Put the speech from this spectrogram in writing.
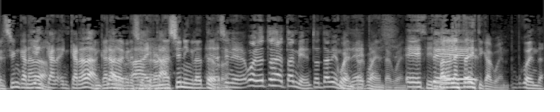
en y Canadá. en, Can- en Canadá. En Canadá claro, creció, pero está. nació en Inglaterra. Nació en- bueno, entonces también, entonces también Cuenta, vale, cuenta, cuenta. Este, Sí, Para la estadística cuenta. cuenta.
